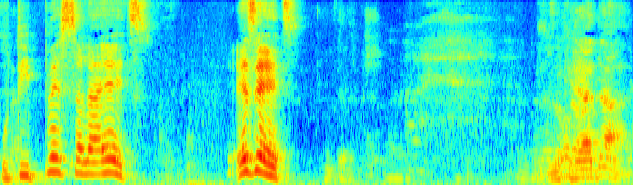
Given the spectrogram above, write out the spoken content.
הוא טיפס על העץ. איזה עץ? זה מקרה הדעת.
